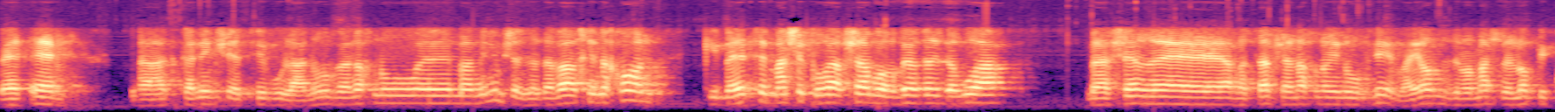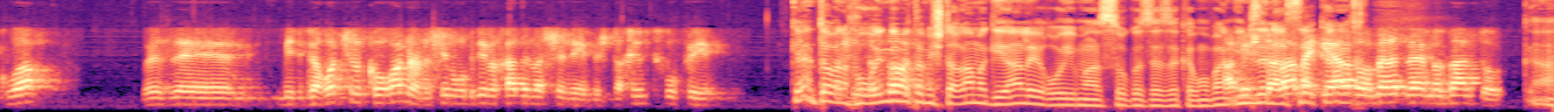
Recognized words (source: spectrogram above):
בהתאם לתקנים שהציבו לנו, ואנחנו uh, מאמינים שזה הדבר הכי נכון, כי בעצם מה שקורה עכשיו הוא הרבה יותר גרוע מאשר uh, המצב שאנחנו היינו עובדים. היום זה ממש ללא פיקוח. וזה מסגרות של קורונה, אנשים רוקדים אחד על השני בשטחים צפופים. כן, טוב, אנחנו רואים גם את המשטרה מגיעה לאירועים מהסוג הזה, זה כמובן, אם זה נעשה כך... המשטרה מגיעה ואומרת להם מזל טוב. אה,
